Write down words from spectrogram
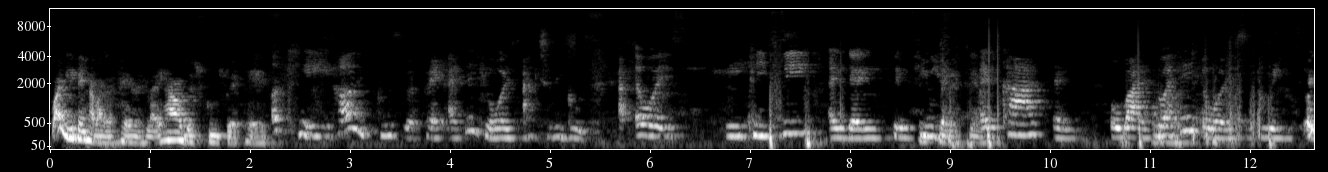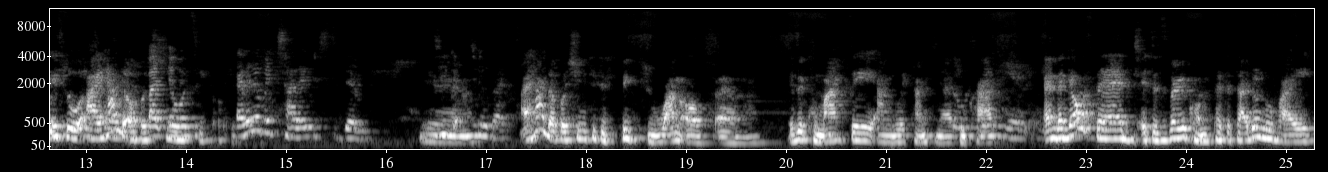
what do you think about the parents? Like how the schools were paid? Okay, how the schools were paid, I think it was actually good. Uh, It was PC and then St. Hubert Yeah. and CAS and OY. So I think it was great. Okay, so. I had the opportunity. But it was a little bit challenge to them. Do, you, Yeah. do you know that? I had the opportunity to speak to one of um, is it Kumasi Anglican Senior class, very, yeah, yeah. and the girl said it is very competitive. I don't know why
